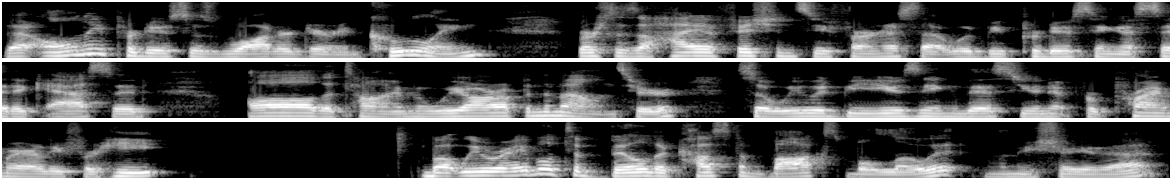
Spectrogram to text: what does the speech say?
that only produces water during cooling versus a high efficiency furnace that would be producing acetic acid all the time. And we are up in the mountains here. So we would be using this unit for primarily for heat but we were able to build a custom box below it. Let me show you that.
